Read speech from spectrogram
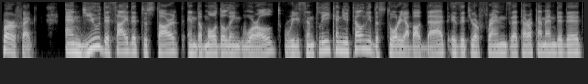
Perfect. And you decided to start in the modeling world recently. Can you tell me the story about that? Is it your friends that recommended it?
